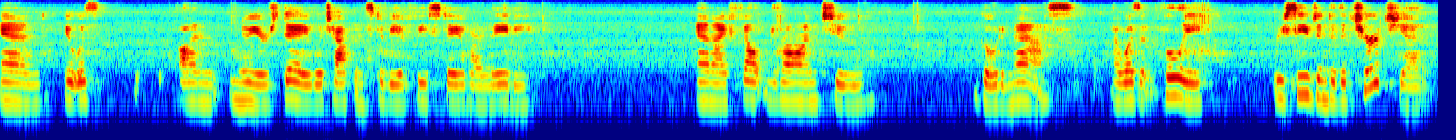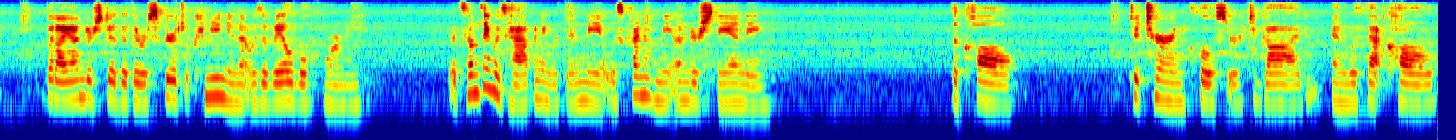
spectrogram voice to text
And it was on New Year's Day, which happens to be a feast day of Our Lady. And I felt drawn to go to Mass. I wasn't fully received into the church yet, but I understood that there was spiritual communion that was available for me. But something was happening within me. It was kind of me understanding the call to turn closer to God, and with that call,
